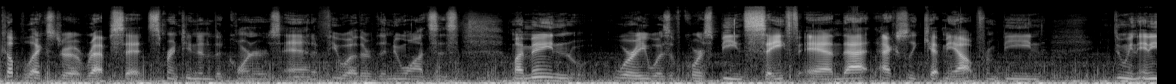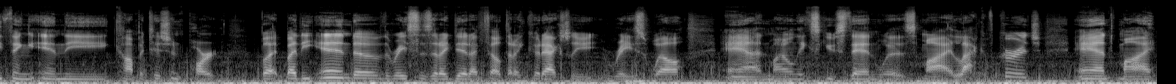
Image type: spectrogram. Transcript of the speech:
couple extra reps at sprinting into the corners and a few other of the nuances. My main worry was, of course, being safe, and that actually kept me out from being doing anything in the competition part. But by the end of the races that I did, I felt that I could actually race well and my only excuse then was my lack of courage and my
